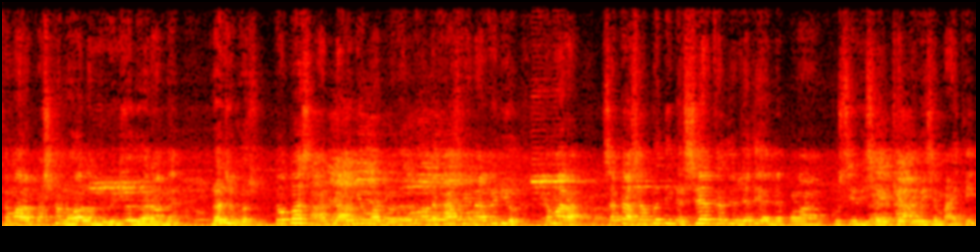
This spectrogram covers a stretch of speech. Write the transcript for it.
તમારા પ્રશ્નનો હલ અમે વીડિયો દ્વારા અમે રજૂ કરશું. તો બસ આજે આટલું હતું અને ખાસ કરીને આ વીડિયો તમારા સગા સંબંધીને શેર કરજો જેથી એને પણ આ કૃષિ વિશે, ખેતી વિશે માહિતી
